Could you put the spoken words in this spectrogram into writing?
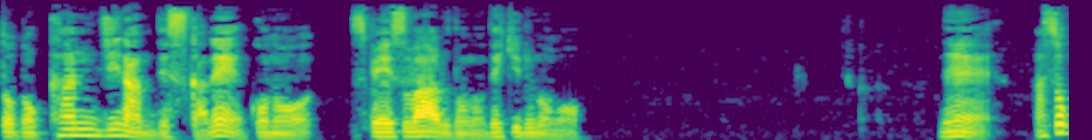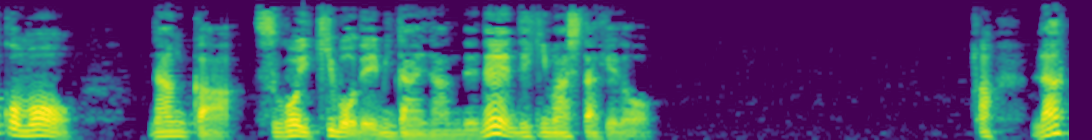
トの感じなんですかね？このスペースワールドのできるのも。ねえ。あそこも、なんか、すごい規模でみたいなんでね、できましたけど。あ、ラッ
